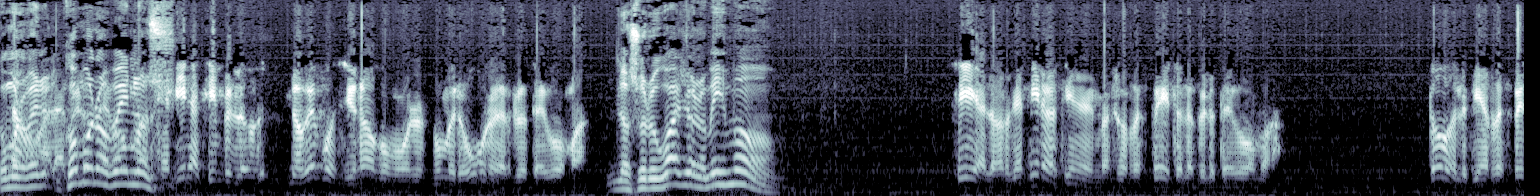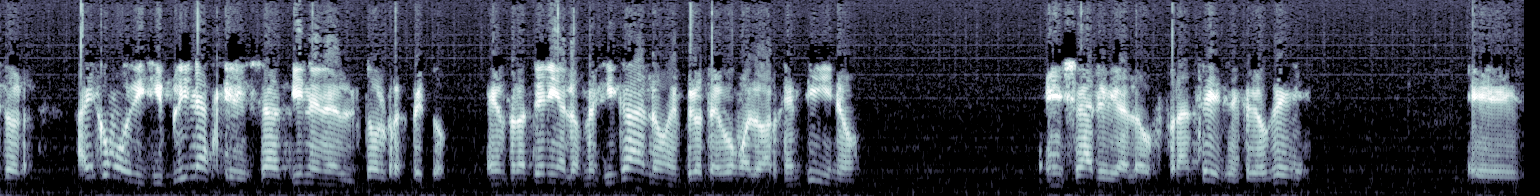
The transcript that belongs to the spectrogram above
¿Cómo No, nos ven, cómo nos ven los Argentina siempre lo, lo ve posicionado como los número uno de la pelota de goma. los uruguayos lo mismo? Sí, a los argentinos tienen el mayor respeto a la pelota de goma. Todos le tienen respeto. Hay como disciplinas que ya tienen el, todo el respeto. En fraternidad a los mexicanos, en pelota de goma a los argentinos, en Yare a los franceses, creo que. Eh,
